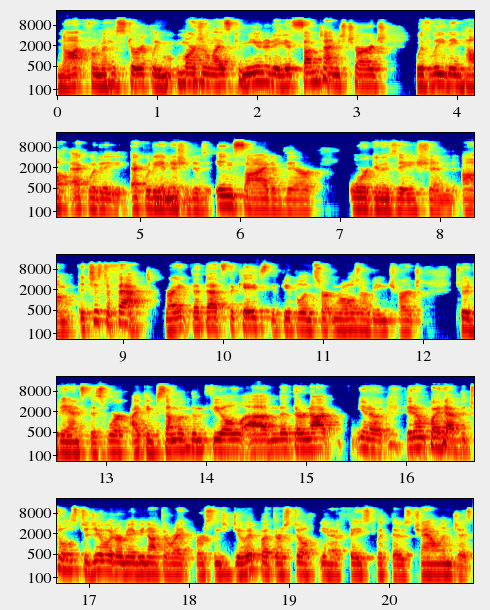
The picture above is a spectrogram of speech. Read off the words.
not from a historically marginalized community is sometimes charged with leading health equity equity mm-hmm. initiatives inside of their organization. Um, it's just a fact, right? That that's the case. That people in certain roles are being charged to advance this work. I think some of them feel um, that they're not, you know, they don't quite have the tools to do it, or maybe not the right person to do it, but they're still, you know, faced with those challenges.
